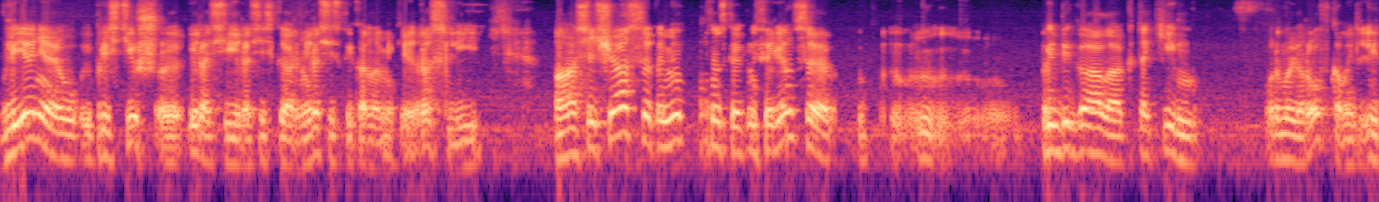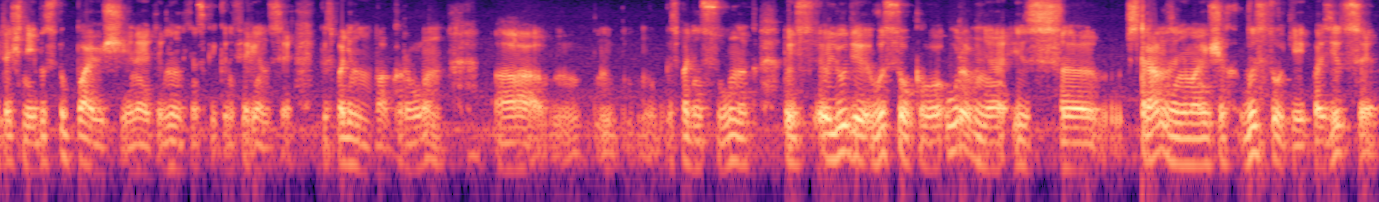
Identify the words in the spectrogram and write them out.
Влияние и престиж и России, российской армии, российской экономики росли. А сейчас эта Мюнхенская конференция прибегала к таким формулировкам, или точнее выступающие на этой Мюнхенской конференции, господин Макрон, а, господин Сунок, то есть люди высокого уровня из э, стран, занимающих высокие позиции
